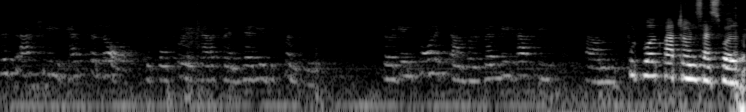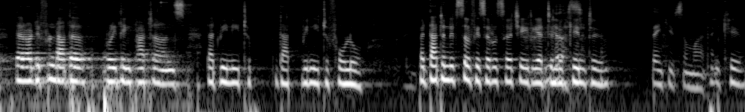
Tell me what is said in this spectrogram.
this actually helps a lot to portray a character entirely differently. So again, small example, when we have the um, footwork patterns as well, there are different other breathing patterns that we need to that we need to follow. But that in itself is a research area to look into. Thank you so much. Thank you.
